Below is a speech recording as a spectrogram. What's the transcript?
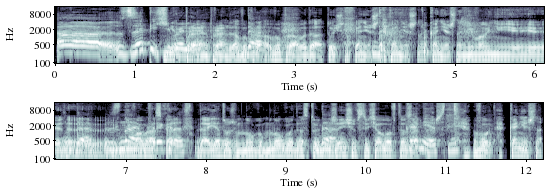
э, запихивали. Нет, правильно, правильно, да, вы, да. Правы, вы правы, да, точно, конечно, конечно, конечно, не, не, это, да, не вам рассказывать. Да, я тоже много, много достойных да. женщин встречал в автозаках. Конечно. Вот, конечно,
